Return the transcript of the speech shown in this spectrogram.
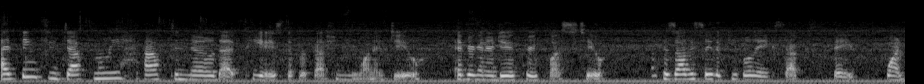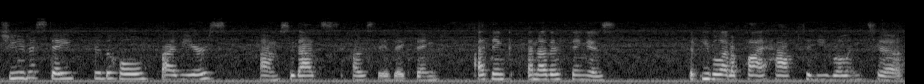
I think you definitely have to know that PA is the profession you want to do if you're going to do three plus two because obviously the people they accept they want you to stay for the whole five years um, so that's obviously a big thing i think another thing is the people that apply have to be willing to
